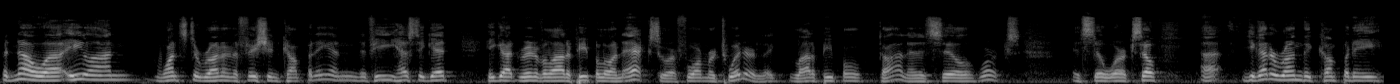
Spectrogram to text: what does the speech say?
But no, uh, Elon wants to run an efficient company, and if he has to get, he got rid of a lot of people on X or former Twitter. They, a lot of people gone, and it still works. It still works. So uh, you got to run the company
